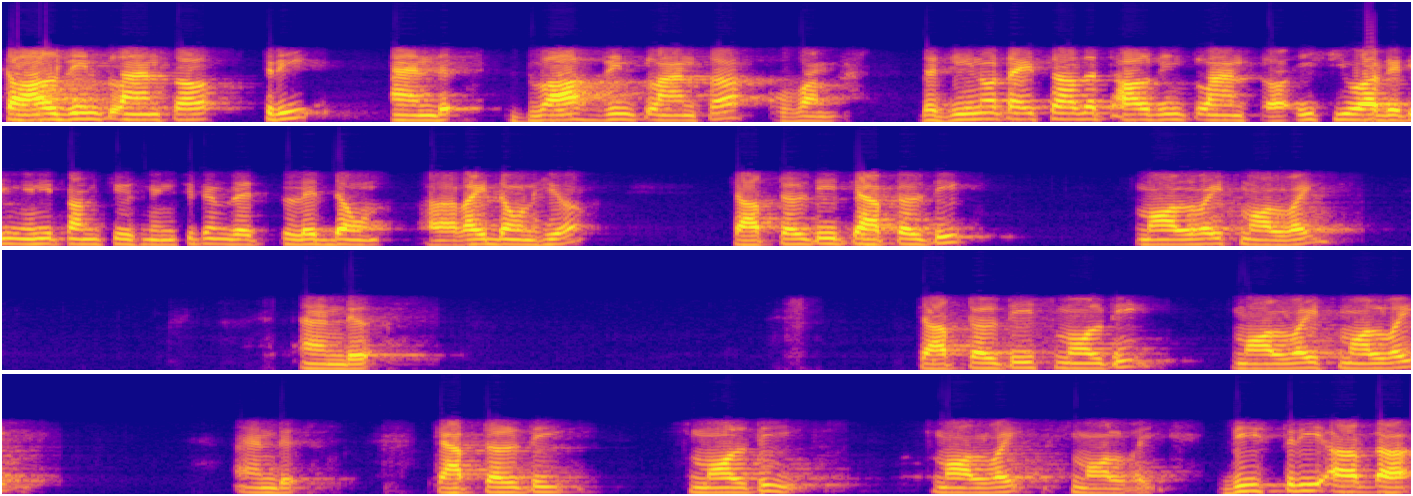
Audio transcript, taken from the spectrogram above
Tall green plants are 3 and dwarf green plants are 1 the genotypes of the tall green plants. So if you are getting any confusion, sit and let, let down, uh, write down here. Capital T, capital T, small y, small y, and capital T, small t, small y, small y, and capital T, small t, small y, small y. These three are the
